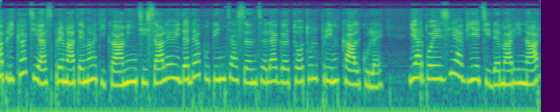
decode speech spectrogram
Aplicația spre matematică a minții sale îi dădea putința să înțeleagă totul prin calcule, iar poezia vieții de marinar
